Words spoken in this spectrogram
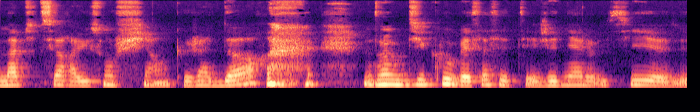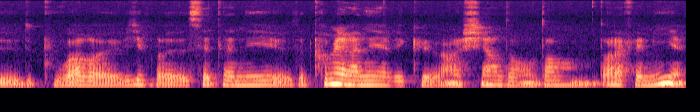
ma petite soeur a eu son chien que j'adore. donc du coup, ben, ça c'était génial aussi de, pouvoir vivre cette année, cette première année avec un chien dans la famille.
